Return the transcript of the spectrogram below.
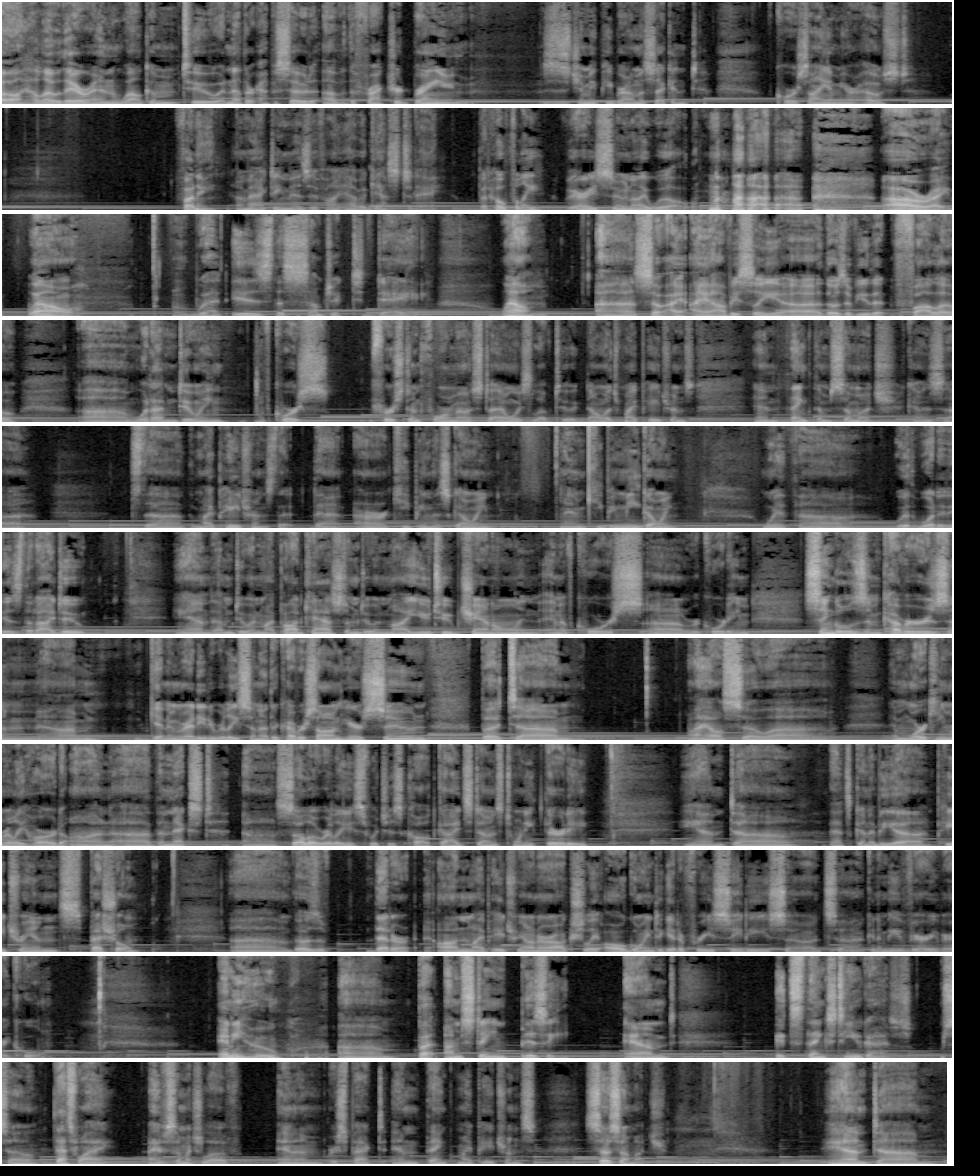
Well, hello there, and welcome to another episode of The Fractured Brain. This is Jimmy P. Brown II. Of course, I am your host. Funny, I'm acting as if I have a guest today, but hopefully, very soon I will. All right, well, what is the subject today? Well, uh, so I, I obviously, uh, those of you that follow uh, what I'm doing, of course, first and foremost, I always love to acknowledge my patrons and thank them so much because uh, it's the, my patrons that, that are keeping this going and keeping me going with uh, with what it is that I do. And I'm doing my podcast, I'm doing my YouTube channel, and, and of course, uh, recording singles and covers, and um, getting ready to release another cover song here soon. But um, I also uh, am working really hard on uh, the next uh, solo release, which is called Guidestones 2030. And uh, that's going to be a Patreon special. Uh, those of, that are on my Patreon are actually all going to get a free CD, so it's uh, going to be very, very cool. Anywho, um, but I'm staying busy, and it's thanks to you guys. So that's why I have so much love and respect and thank my patrons so, so much. And um,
